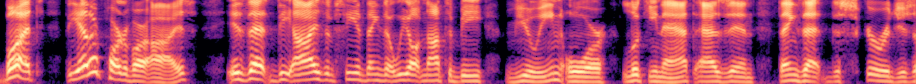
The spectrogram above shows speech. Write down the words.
But the other part of our eyes is that the eyes of seeing things that we ought not to be viewing or looking at, as in things that discourages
